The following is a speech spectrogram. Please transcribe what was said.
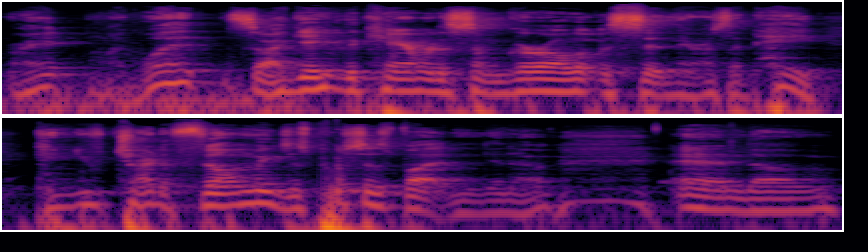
right? I'm like, what? So I gave the camera to some girl that was sitting there. I was like, hey, can you try to film me? Just push this button, you know? And um,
